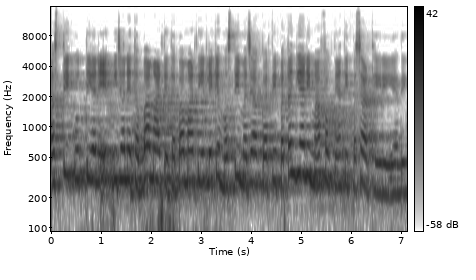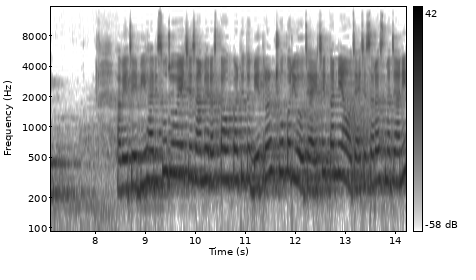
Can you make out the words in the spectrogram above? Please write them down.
હસતી કૂદતી અને એકબીજાને ધબ્બા મારતી ધબ્બા મારતી એટલે કે મસ્તી મજાક કરતી પતંગિયાની માફક ત્યાંથી પસાર થઈ રહી હતી. હવે જે બિહારી શું જોવે છે સામે રસ્તા ઉપરથી તો બે ત્રણ છોકરીઓ જાય છે, કન્યાઓ જાય છે. સરસ મજાની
